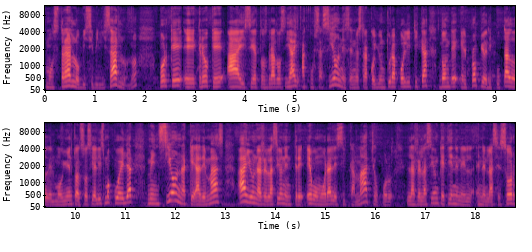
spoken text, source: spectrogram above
mostrarlo, visibilizarlo, ¿no? Porque eh, creo que hay ciertos grados y hay acusaciones en nuestra coyuntura política donde el propio diputado del Movimiento al Socialismo, Cuellar, menciona que además hay una relación entre Evo Morales y Camacho por la relación que tienen en el asesor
